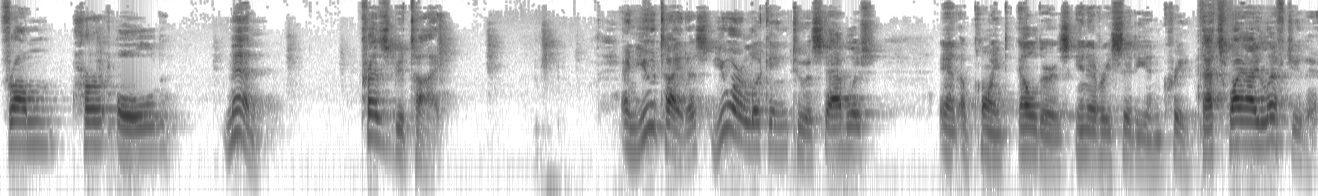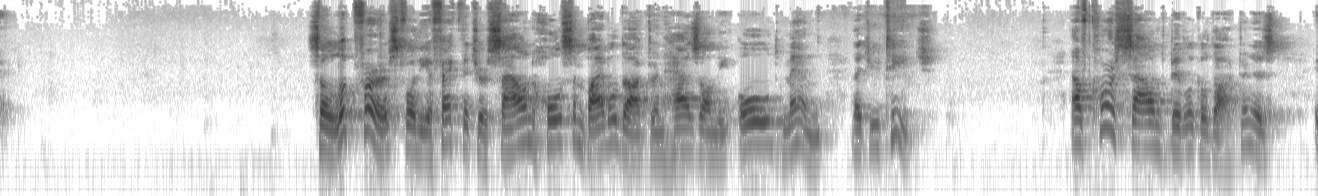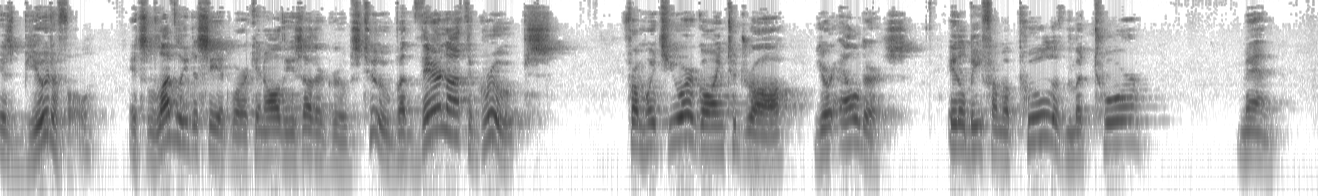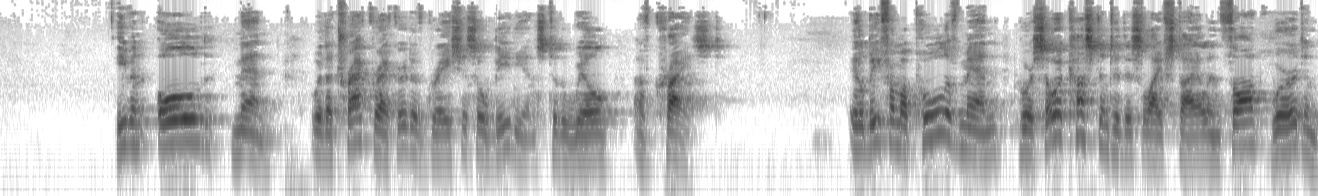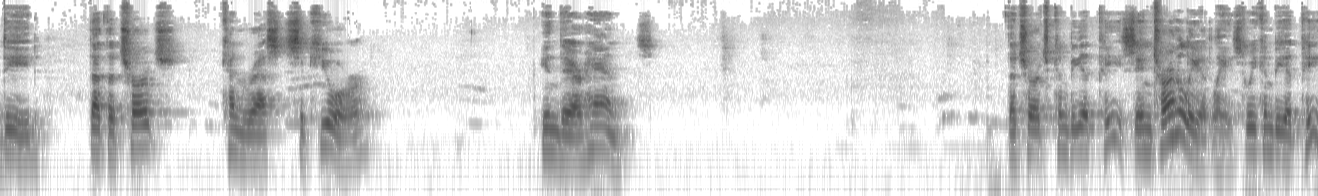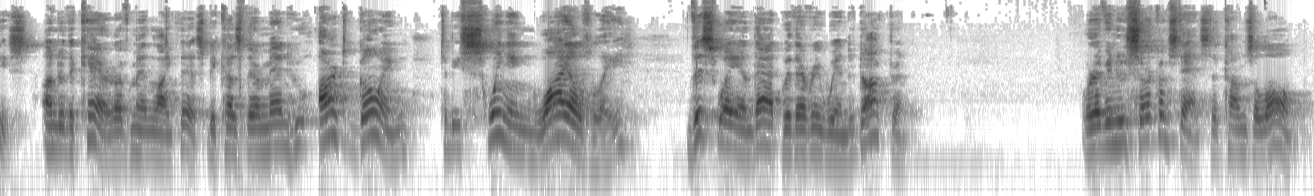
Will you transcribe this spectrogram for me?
from her old men presbytai. And you, Titus, you are looking to establish and appoint elders in every city in Crete. That's why I left you there. So look first for the effect that your sound, wholesome Bible doctrine has on the old men that you teach. Now, of course, sound biblical doctrine is, is beautiful. It's lovely to see it work in all these other groups too, but they're not the groups from which you are going to draw your elders. It'll be from a pool of mature men, even old men with a track record of gracious obedience to the will of Christ. It'll be from a pool of men who are so accustomed to this lifestyle in thought, word, and deed that the church can rest secure in their hands. The church can be at peace, internally at least. We can be at peace under the care of men like this because they're men who aren't going to be swinging wildly this way and that with every wind of doctrine or every new circumstance that comes along.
